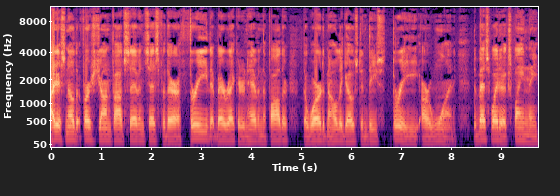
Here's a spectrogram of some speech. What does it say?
I just know that 1 John 5 7 says, For there are three that bear record in heaven the Father, the Word, and the Holy Ghost, and these three are one. The best way to explain the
